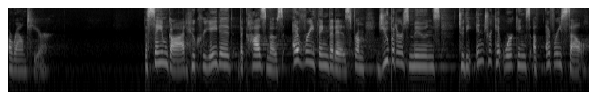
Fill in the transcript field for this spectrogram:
around here. The same God who created the cosmos, everything that is, from Jupiter's moons to the intricate workings of every cell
